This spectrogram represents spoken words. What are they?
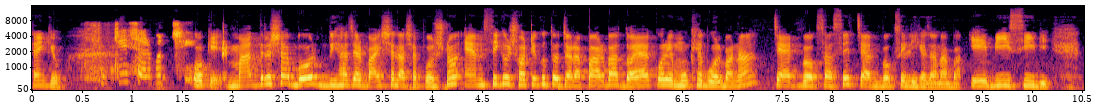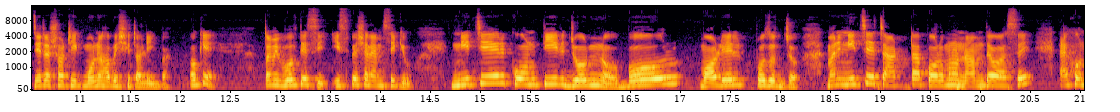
থ্যাংক ইউ জি স্যার বুঝছি। ওকে মাদ্রাসা বোর্ড দুই হাজার বাইশ সালে আসা প্রশ্ন এমসিকিউর সঠিক উত্তর যারা পারবা দয়া করে মুখে বলবা না চ্যাট বক্স আছে চ্যাট বক্সে লিখে জানাবা এ বি সি ডি যেটা সঠিক মনে হবে সেটা লিখবা ওকে তো আমি বলতেছি স্পেশাল এমসিকিউ নিচের কোনটির জন্য বোর মডেল প্রযোজ্য? মানে নিচে চারটা পরমাণুর নাম দেওয়া আছে এখন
